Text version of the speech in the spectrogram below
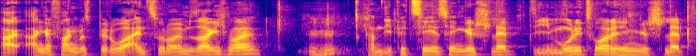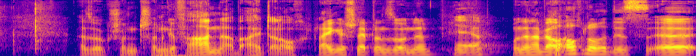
angefangen, das Büro einzuräumen, sage ich mal. Haben die PCs hingeschleppt, die Monitore hingeschleppt. Also schon, schon gefahren, aber halt dann auch reingeschleppt und so, ne? Ja, ja. Und dann haben wir auch noch das äh,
